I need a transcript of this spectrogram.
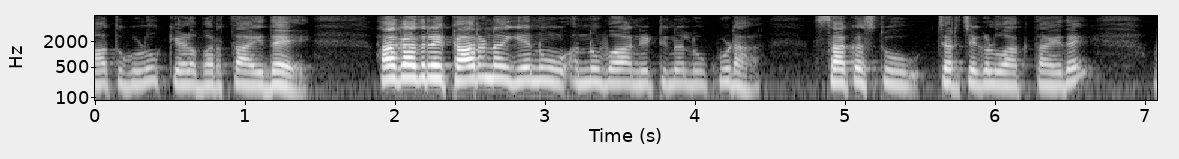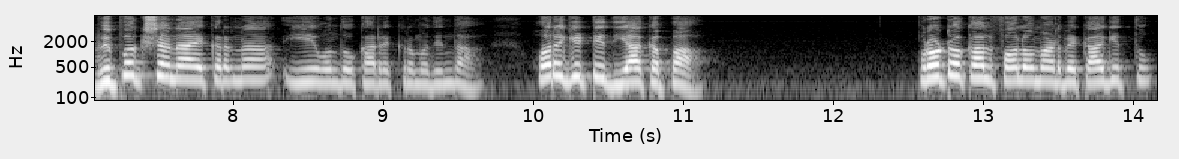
ಮಾತುಗಳು ಕೇಳಬರ್ತಾ ಇದೆ. ಹಾಗಾದರೆ ಕಾರಣ ಏನು ಅನ್ನುವ ನಿಟ್ಟಿನಲ್ಲೂ ಕೂಡ ಸಾಕಷ್ಟು ಚರ್ಚೆಗಳು ಆಗ್ತಾ ಇದೆ. ವಿಪಕ್ಷ ನಾಯಕರನ್ನ ಈ ಒಂದು ಕಾರ್ಯಕ್ರಮದಿಂದ ಹೊರಗಿಟ್ಟಿದ್ದು ಯಾಕಪ್ಪ? ಪ್ರೋಟೋಕಾಲ್ ಫಾಲೋ ಮಾಡಬೇಕಾಗಿತ್ತು.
